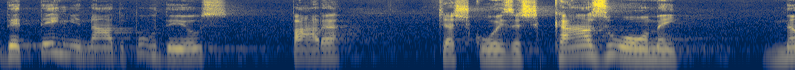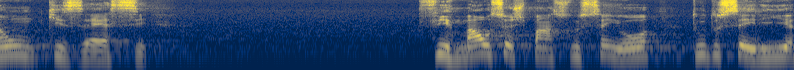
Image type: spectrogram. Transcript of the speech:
determinado por Deus para que as coisas, caso o homem não quisesse firmar os seus passos no Senhor, tudo seria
